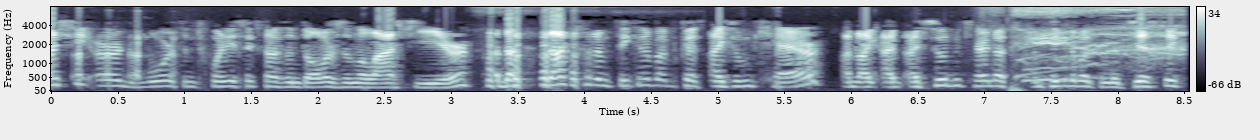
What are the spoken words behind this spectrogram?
has she earned more than twenty six thousand dollars in the last year? That, that's what I'm thinking about because I don't care. I'm like, I, I still don't care now. I'm thinking about the logistics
